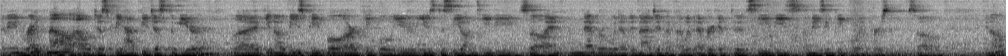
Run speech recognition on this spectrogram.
I mean, right now, I'll just be happy just to meet her. Like, you know, these people are people you used to see on TV. So I never would have imagined that I would ever get to see these amazing people in person. So, you know,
